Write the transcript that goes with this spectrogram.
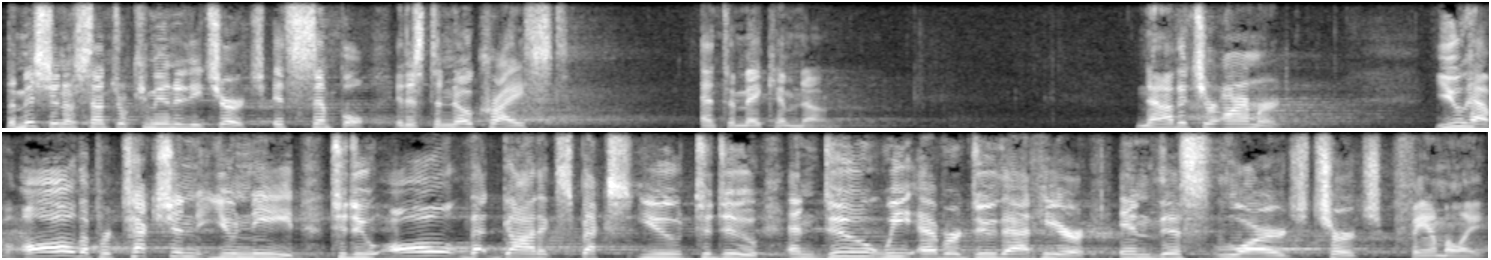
The mission of Central Community Church, it's simple. It is to know Christ and to make him known. Now that you're armored, you have all the protection you need to do all that God expects you to do. And do we ever do that here in this large church family?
